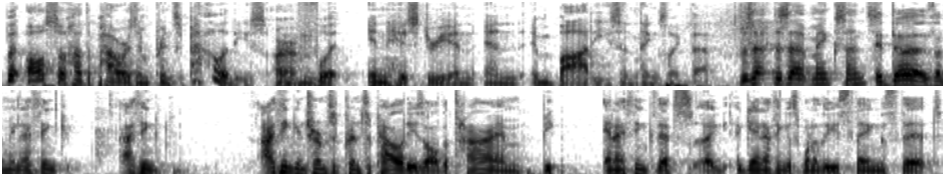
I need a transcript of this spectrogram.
but also how the powers and principalities are mm-hmm. afoot in history and, and embodies and things like that. Does that does that make sense? It does. I mean, I think, I think, I think in terms of principalities all the time, be, and I think that's again, I think it's one of these things that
